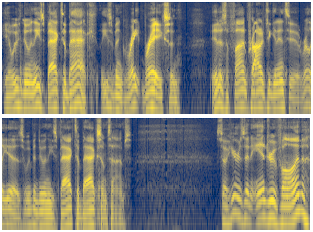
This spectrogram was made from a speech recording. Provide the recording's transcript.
Yeah, we've been doing these back to back. These have been great breaks, and it is a fine product to get into. It really is. We've been doing these back to back sometimes. So here's an Andrew Vaughn.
